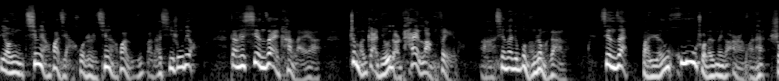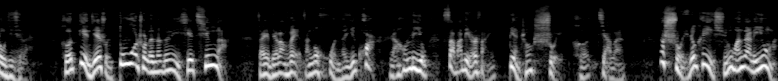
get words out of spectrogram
要用氢氧化钾或者是氢氧化锂把它吸收掉。但是现在看来啊，这么干就有点太浪费了啊，现在就不能这么干了。现在把人呼出来的那个二氧化碳收集起来。和电解水多出来的那些氢啊，咱也别浪费，咱给我混在一块儿，然后利用萨巴蒂尔反应变成水和甲烷，那水就可以循环再利用啊。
